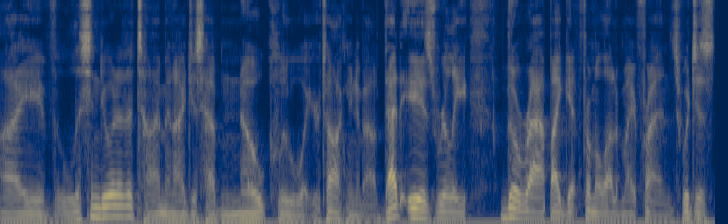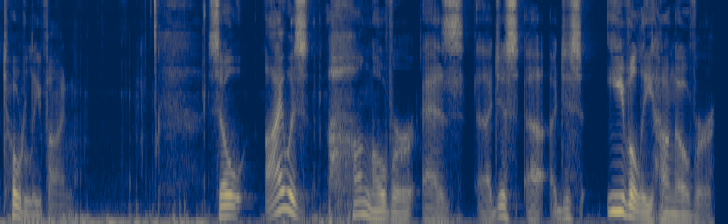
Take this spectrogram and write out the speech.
I've listened to it at a time and I just have no clue what you're talking about. That is really the rap I get from a lot of my friends, which is totally fine. So I was hungover as uh, just uh, just evilly hungover.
